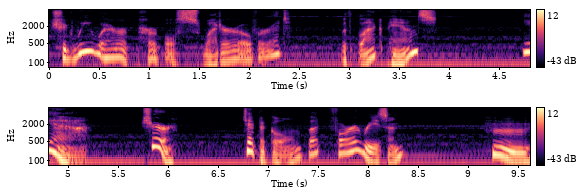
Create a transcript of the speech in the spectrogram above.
Should we wear a purple sweater over it? With black pants? Yeah, sure. Typical, but for a reason. Hmm.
